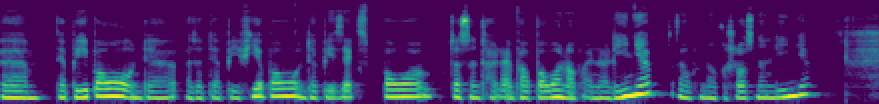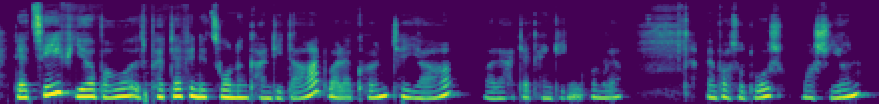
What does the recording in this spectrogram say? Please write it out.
ähm, der B-Bauer und der, also der B4-Bauer und der B6-Bauer. Das sind halt einfach Bauern auf einer Linie, auf einer geschlossenen Linie. Der C4-Bauer ist per Definition ein Kandidat, weil er könnte ja, weil er hat ja kein Gegenüber mehr, einfach so durchmarschieren.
